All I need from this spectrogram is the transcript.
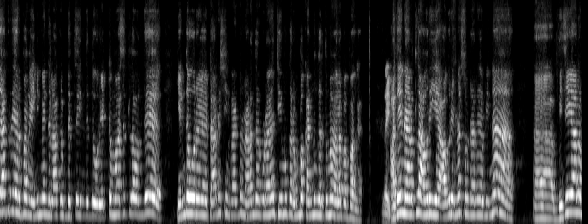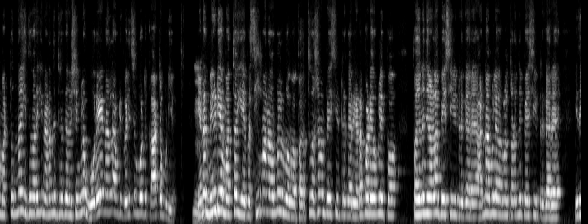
ஜாக்கிரதையா இருப்பாங்க. இனிமே இந்த லாக்அப் டெத்து இந்த ஒரு எட்டு மாசத்துல வந்து எந்த ஒரு டார்னிஷிங் ஃபேக்டரும் நடந்துடக்கூடாது திமுக ரொம்ப கண்ணுங்கருத்துமா வேலை பார்ப்பாங்க. அதே நேரத்துல அவரு அவரு என்ன சொல்றாரு அப்படின்னா விஜயால மட்டும்தான் இது வரைக்கும் நடந்துட்டு இருக்க விஷயங்களை ஒரே நாள்ல அப்படி வெளிச்சம் போட்டு காட்ட முடியும். ஏன்னா மீடியா மத்த இப்ப சீமான் அவர்கள் பத்து வருஷமா பேசிட்டு இருக்காரு. எடப்பாடி அவர்கள் இப்போ பதினஞ்சு நாளா பேசிட்டு இருக்காரு. அண்ணாமலை அவர்கள் தொடர்ந்து பேசிட்டு இருக்காரு. இது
